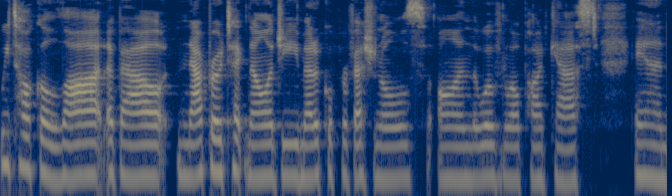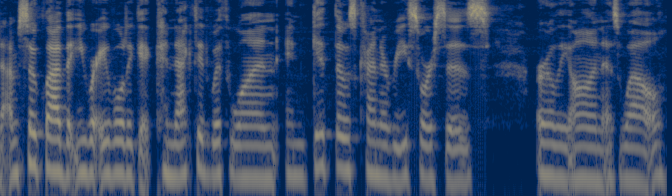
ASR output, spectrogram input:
We talk a lot about NAPRO technology, medical professionals on the Woven Well podcast. And I'm so glad that you were able to get connected with one and get those kind of resources early on as well.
